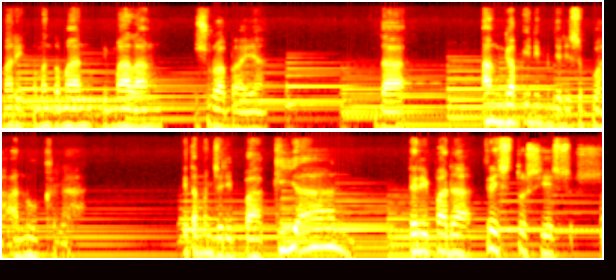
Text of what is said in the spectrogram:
Mari teman-teman di Malang, di Surabaya, kita anggap ini menjadi sebuah anugerah. Kita menjadi bagian daripada Kristus Yesus.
